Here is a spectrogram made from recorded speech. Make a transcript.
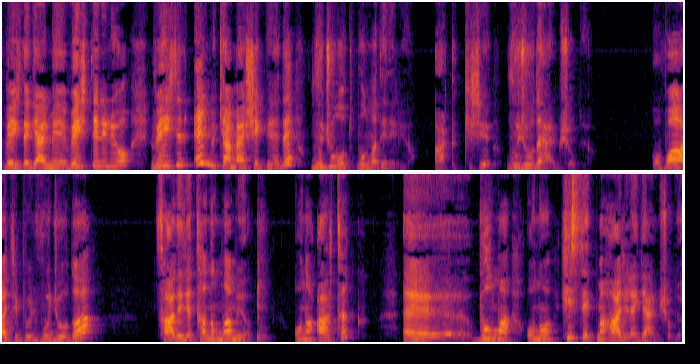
vecde gelmeye vecd deniliyor. Vecdin en mükemmel şekline de vücut bulma deniliyor. Artık kişi vücuda ermiş oluyor. O vacibül vücuda sadece tanımlamıyor. Onu artık e, bulma, onu hissetme haline gelmiş oluyor.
